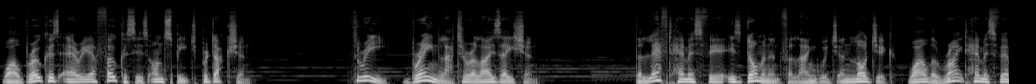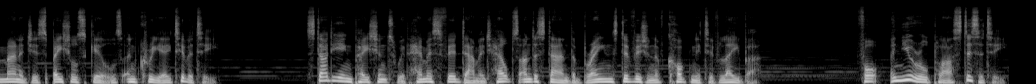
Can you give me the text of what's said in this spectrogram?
while Broca's area focuses on speech production. 3. Brain lateralization. The left hemisphere is dominant for language and logic, while the right hemisphere manages spatial skills and creativity. Studying patients with hemisphere damage helps understand the brain's division of cognitive labor. For A neural plasticity.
